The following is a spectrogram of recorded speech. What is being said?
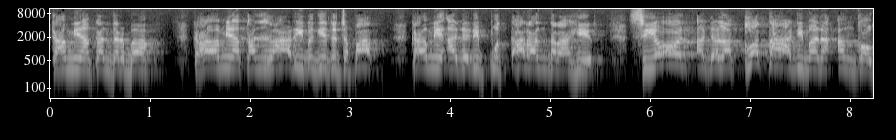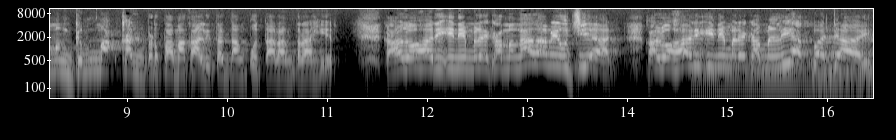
Kami akan terbang, kami akan lari begitu cepat. Kami ada di putaran terakhir. Sion adalah kota di mana engkau menggemakkan pertama kali tentang putaran terakhir. Kalau hari ini mereka mengalami ujian, kalau hari ini mereka melihat badai,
